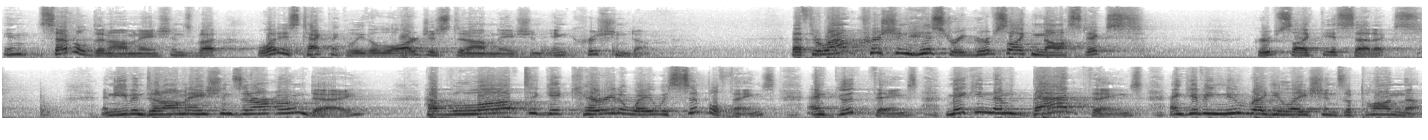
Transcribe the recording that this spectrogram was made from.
in several denominations, but what is technically the largest denomination in Christendom that throughout Christian history, groups like Gnostics, groups like the ascetics, and even denominations in our own day have loved to get carried away with simple things and good things, making them bad things and giving new regulations upon them.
